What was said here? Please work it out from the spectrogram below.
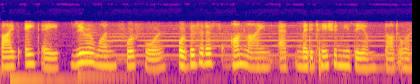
588 0144 or visit us online at meditationmuseum.org.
